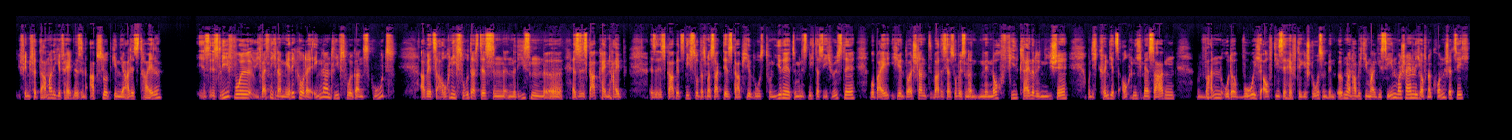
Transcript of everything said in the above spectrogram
ich finde für damalige Verhältnisse ein absolut geniales Teil. Es, es lief wohl, ich weiß nicht, in Amerika oder England lief es wohl ganz gut aber jetzt auch nicht so, dass das ein, ein Riesen, äh, also es gab keinen Hype. Also es gab jetzt nicht so, dass man sagte, es gab hier groß Turniere, zumindest nicht, dass ich wüsste. Wobei hier in Deutschland war das ja sowieso eine, eine noch viel kleinere Nische und ich könnte jetzt auch nicht mehr sagen, wann oder wo ich auf diese Hefte gestoßen bin. Irgendwann habe ich die mal gesehen, wahrscheinlich auf einer Con, schätze ich,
